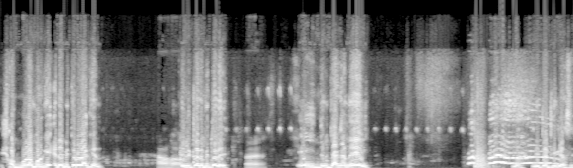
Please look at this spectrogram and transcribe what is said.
সবগুলা মুরগি এটার ভিতরে রাখেন? হ্যাঁ হ্যাঁ এই লিটারের ভিতরে? হ্যাঁ। এই জায়গা নেই? না লিটার ঠিক আছে।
